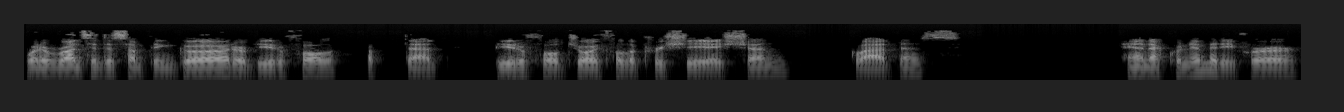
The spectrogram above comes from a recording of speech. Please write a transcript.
When it runs into something good or beautiful, that beautiful, joyful appreciation, gladness, and equanimity for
